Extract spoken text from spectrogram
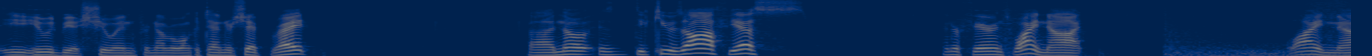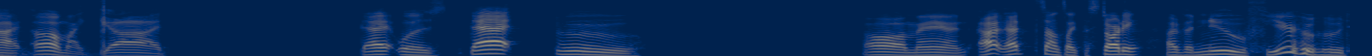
he, would be a shoe-in for number one contendership, right? Uh, no, is DQ is off, yes. Interference, why not? Why not? Oh my god. That was, that, ooh. Oh man, I, that sounds like the starting of a new feud.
